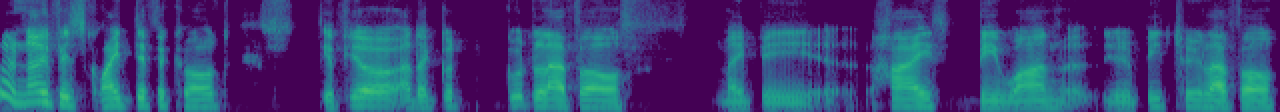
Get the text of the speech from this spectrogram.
don't know if it's quite difficult. If you're at a good good level, maybe high B1, uh, your B2 level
